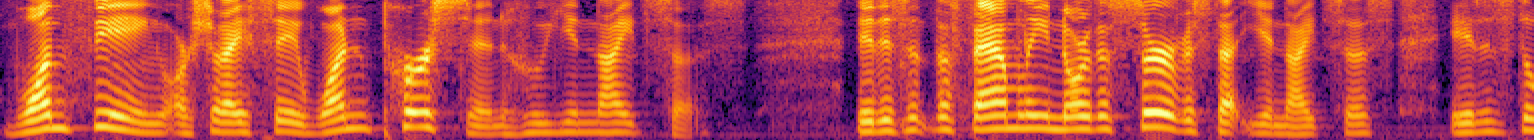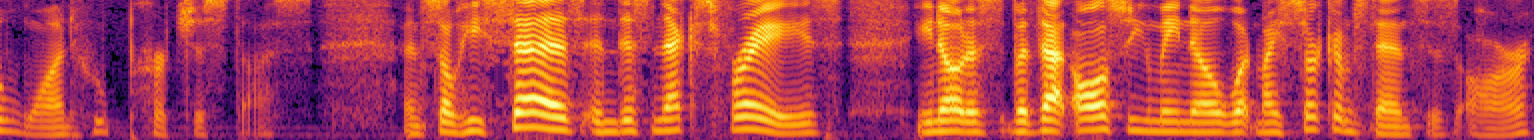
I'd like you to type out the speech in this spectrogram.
One thing, or should I say, one person who unites us. It isn't the family nor the service that unites us, it is the one who purchased us. And so he says in this next phrase, you notice, but that also you may know what my circumstances are,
